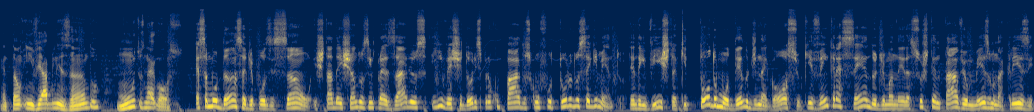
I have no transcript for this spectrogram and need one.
Então, inviabilizando muitos negócios. Essa mudança de posição está deixando os empresários e investidores preocupados com o futuro do segmento, tendo em vista que todo modelo de negócio que vem crescendo de maneira sustentável mesmo na crise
